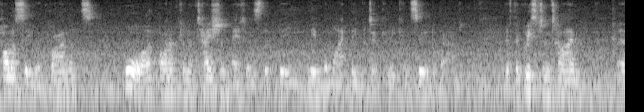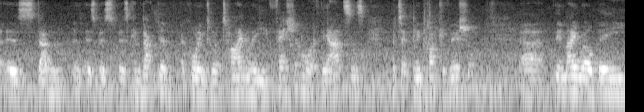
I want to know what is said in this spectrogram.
policy requirements or on implementation matters that the member might be particularly concerned about. If the question time is done is, is, is conducted according to a timely fashion or if the answer's particularly controversial, uh, there may well be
